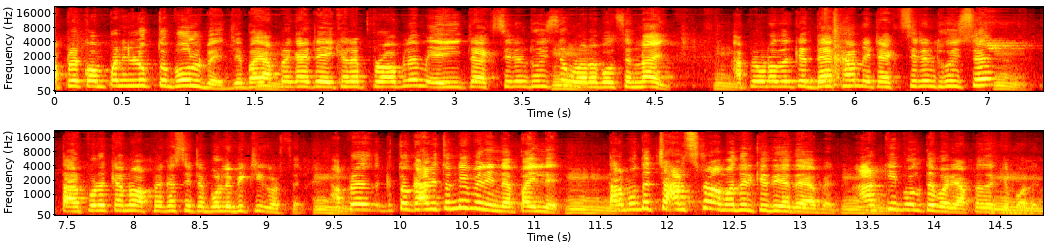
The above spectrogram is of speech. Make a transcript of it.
আপনার কোম্পানির লোক তো বলবে যে ভাই আপনার গাড়িটা এখানে প্রবলেম এইটা অ্যাক্সিডেন্ট হয়েছে ওনারা বলছে নাই। আপনি ওনাদেরকে দেখান এটা অ্যাক্সিডেন্ট হয়েছে তারপরে কেন আপনার কাছে এটা বলে বিক্রি করছে? আপনার তো গাড়ি তো নিবেনই না পাইলে। তার মধ্যে চার্জটা আমাদেরকে দিয়ে দেবেন আর কি বলতে পারি আপনাদেরকে বলেন?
